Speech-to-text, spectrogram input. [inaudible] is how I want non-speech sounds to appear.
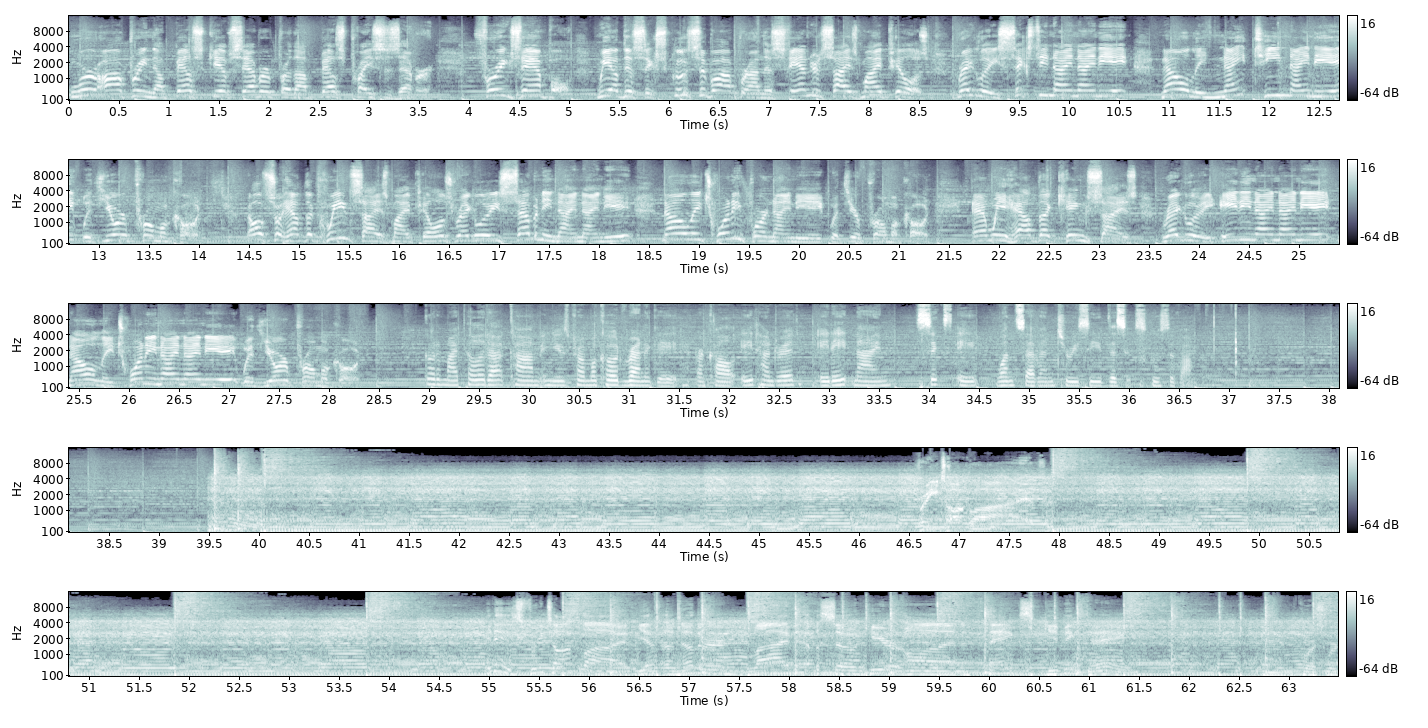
We're offering the best gifts ever for the best prices ever. For example, we have this exclusive offer on the standard size My Pillows, regularly $69.98, now only $19.98 with your promo code. We also have the queen size My Pillows, regularly $79.98, now only $24.98 with your promo code. And we have the king size, regularly $89.98, now only $29.98 with your promo code. Go to mypillow.com and use promo code RENEGADE or call 800 889 6817 to receive this exclusive offer.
